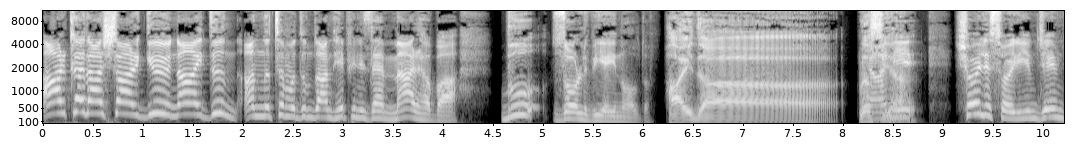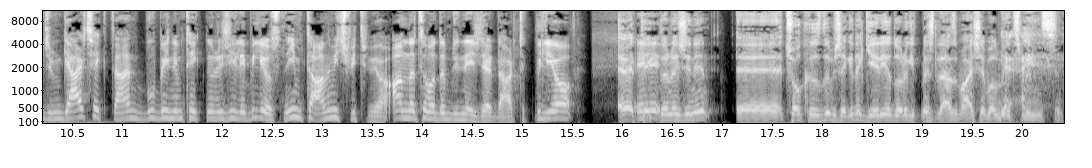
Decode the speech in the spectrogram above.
Arkadaşlar günaydın. Anlatamadığımdan hepinize merhaba. Bu zorlu bir yayın oldu. Hayda. Nasıl yani ya? şöyle söyleyeyim Cem'cim gerçekten bu benim teknolojiyle biliyorsun imtihanım hiç bitmiyor. Anlatamadığım dinleyicileri de artık biliyor. Evet Ee, teknolojinin e, çok hızlı bir şekilde geriye doğru gitmesi lazım Ayşe Balıbey yetişmeniz için.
